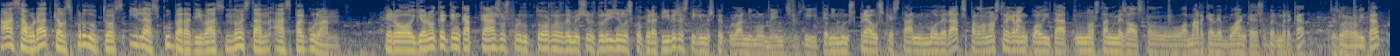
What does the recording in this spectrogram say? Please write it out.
Ha assegurat que els productors i les cooperatives no estan especulant però jo no crec que en cap cas els productors, les denominacions d'origen, les cooperatives estiguin especulant ni molt menys. O sigui, tenim uns preus que estan moderats, per la nostra gran qualitat no estan més alts que la marca de blanca de supermercat, és la realitat.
